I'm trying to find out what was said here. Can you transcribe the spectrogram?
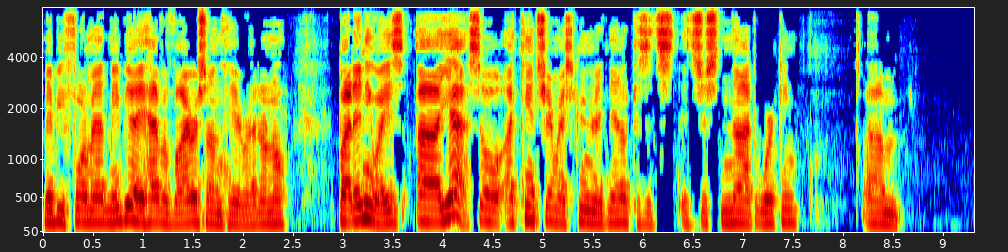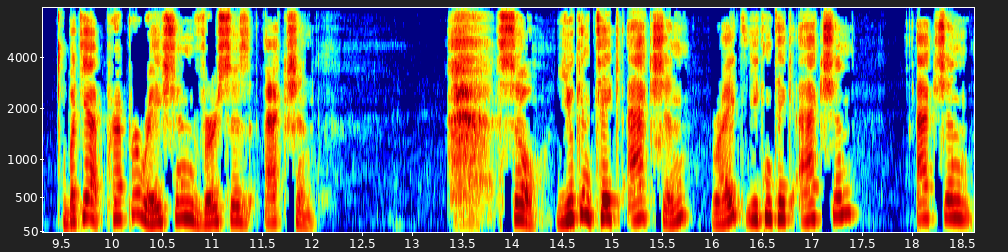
maybe format maybe I have a virus on here I don't know. But anyways uh yeah so I can't share my screen right now because it's it's just not working. Um but yeah preparation versus action. So you can take action right? You can take action action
